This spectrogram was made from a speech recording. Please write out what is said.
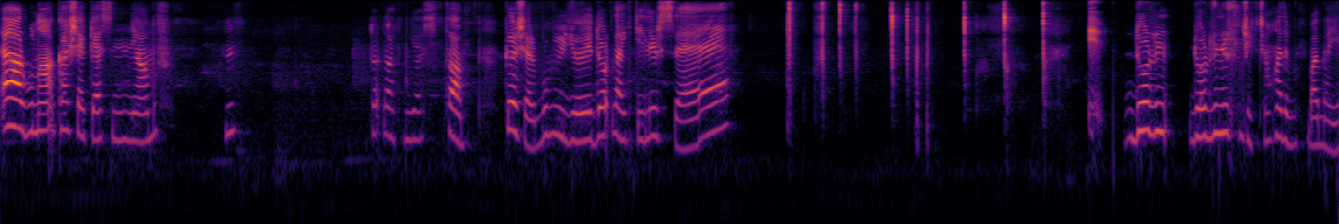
Eğer buna kaç like gelsin Yağmur? Hı? 4 like mi gelsin? Tamam. Arkadaşlar bu videoya 4 like gelirse dördün, dördüncüsünü çekeceğim. Hadi bay bay ya.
